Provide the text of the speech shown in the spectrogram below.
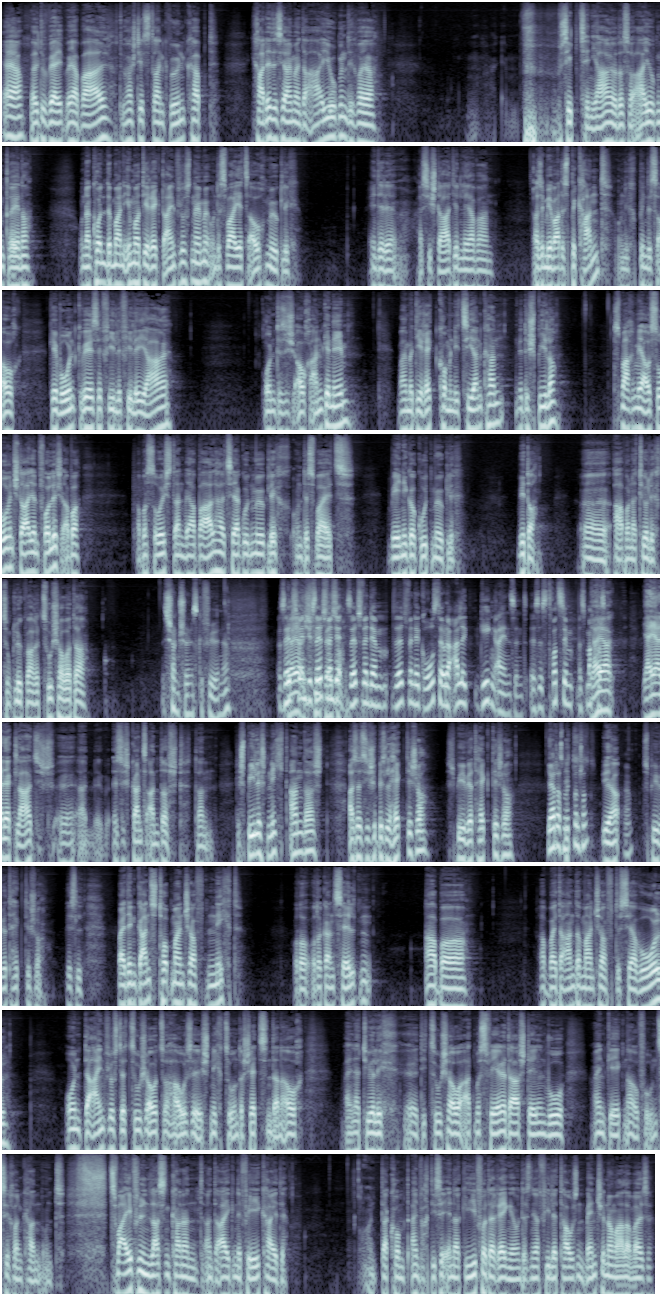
Ja, ja, weil du ver- verbal, du hast jetzt dran gewöhnt gehabt. Ich hatte das ja immer in der A-Jugend, ich war ja 17 Jahre oder so A-Jugendtrainer. Und dann konnte man immer direkt Einfluss nehmen und das war jetzt auch möglich. In der, als die Stadien leer waren. Also mir war das bekannt und ich bin das auch gewohnt gewesen, viele, viele Jahre. Und es ist auch angenehm, weil man direkt kommunizieren kann mit den Spielern. Das machen wir auch so, wenn das Stadion voll ist, aber, aber so ist dann verbal halt sehr gut möglich und das war jetzt weniger gut möglich. Wieder. Äh, aber natürlich, zum Glück waren Zuschauer da. Ist schon ein schönes Gefühl, ne? Selbst, Ja, ja, wenn, selbst, wenn der, selbst, wenn der, selbst wenn der Großteil oder alle gegen einen sind, es ist trotzdem, es macht Ja, was. ja, ja, ja, ja, klar, es ist, äh, es ist ganz anders dann. Das Spiel ist nicht anders, also es ist ein bisschen hektischer, das Spiel wird hektischer. Ja, das merkt man schon. Ja, das Spiel wird hektischer. Ein bisschen. Bei den ganz Top-Mannschaften nicht. Oder, oder ganz selten. Aber, aber bei der anderen Mannschaft ist sehr wohl. Und der Einfluss der Zuschauer zu Hause ist nicht zu unterschätzen dann auch, weil natürlich äh, die Zuschauer Atmosphäre darstellen, wo ein Gegner auch verunsichern kann und zweifeln lassen kann an, an der eigenen Fähigkeiten. Und da kommt einfach diese Energie vor der Ränge und das sind ja viele tausend Menschen normalerweise.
